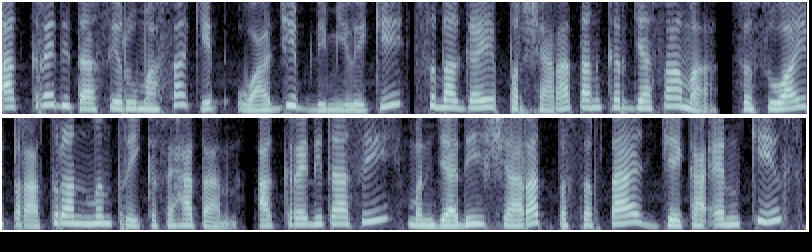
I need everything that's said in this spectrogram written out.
akreditasi rumah sakit wajib dimiliki sebagai persyaratan kerjasama sesuai peraturan Menteri Kesehatan. Akreditasi menjadi syarat peserta JKN KIS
